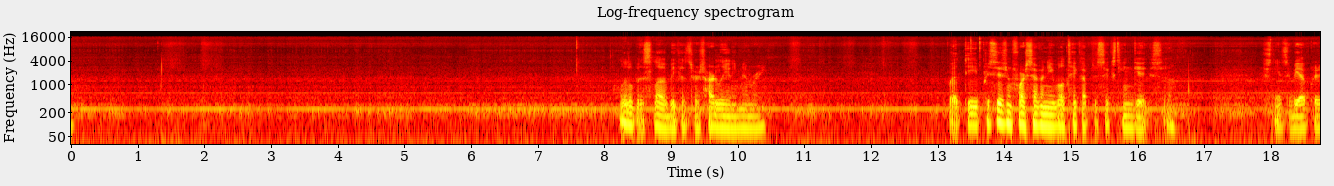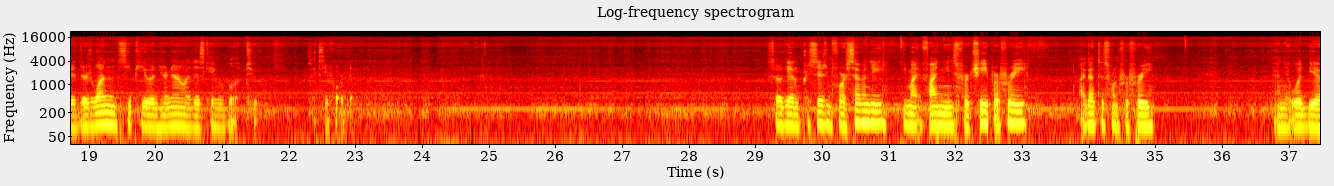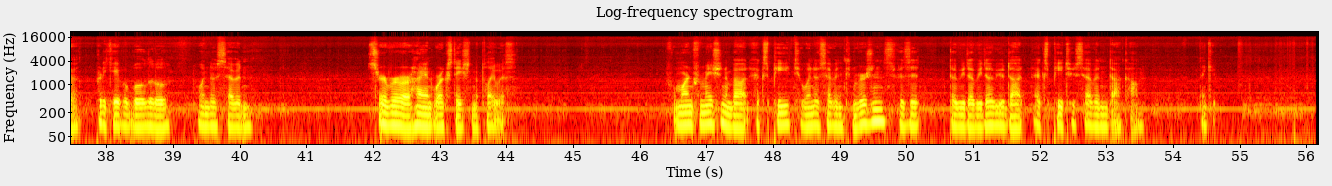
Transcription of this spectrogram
A little bit slow because there's hardly any memory but the Precision 470 will take up to 16 gigs, so just needs to be upgraded. There's one CPU in here now, it is capable of two, 64-bit. So again, Precision 470, you might find these for cheap or free. I got this one for free. And it would be a pretty capable little Windows 7 server or high-end workstation to play with. For more information about XP to Windows 7 conversions, visit www.xp27.com. Thank you.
